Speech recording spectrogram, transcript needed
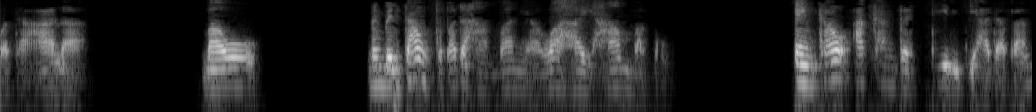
wa ta'ala mau memberitahu kepada hambanya, wahai hambaku, engkau akan berdiri di hadapan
